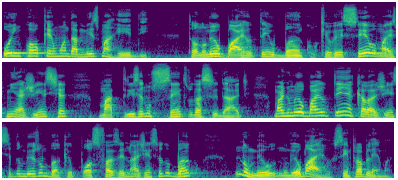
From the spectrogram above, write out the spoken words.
ou em qualquer uma da mesma rede. Então, no meu bairro tem o banco que eu recebo, mas minha agência matriz é no centro da cidade. Mas no meu bairro tem aquela agência do mesmo banco. Eu posso fazer na agência do banco no meu, no meu bairro, sem problema.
